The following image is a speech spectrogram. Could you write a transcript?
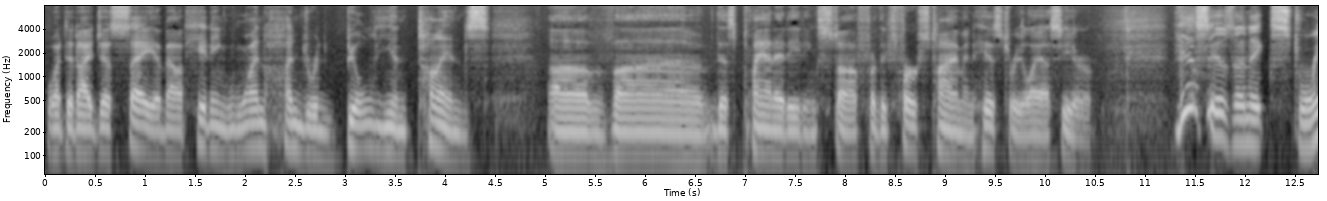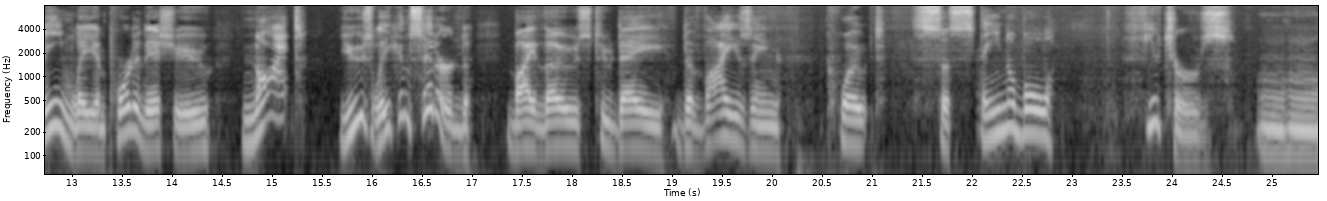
What did I just say about hitting 100 billion tons of uh, this planet eating stuff for the first time in history last year? This is an extremely important issue, not usually considered by those today devising, quote, sustainable futures. Mm-hmm.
